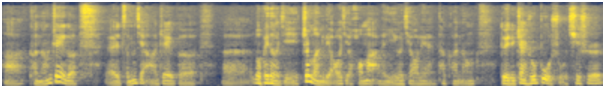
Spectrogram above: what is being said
啊？可能这个，呃，怎么讲啊？这个，呃，洛佩特吉这么了解皇马的一个教练，他可能对这战术部署，其实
